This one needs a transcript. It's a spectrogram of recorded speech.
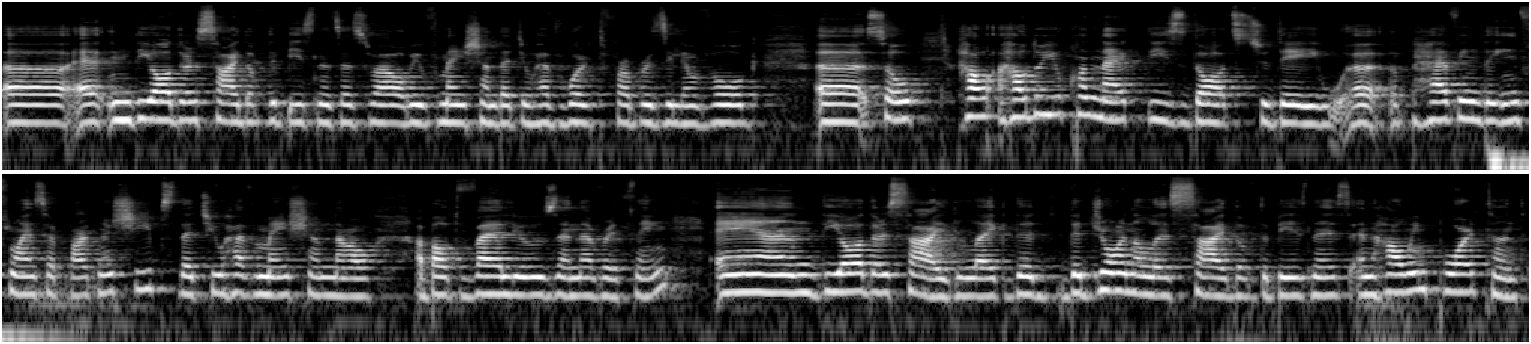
uh, in the other side of the business as well. You've mentioned that you have worked for brazilian vogue. Uh, so how, how do you connect these dots today, uh, having the influencer partnerships that you have mentioned now about values and everything, and the other side, like the, the journalist side of the business, and how important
